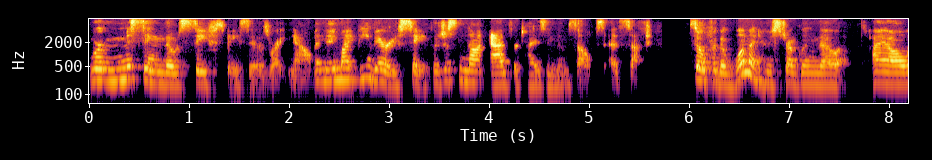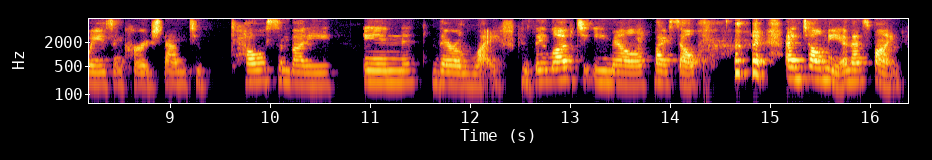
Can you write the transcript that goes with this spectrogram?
We're missing those safe spaces right now, and they might be very safe. They're just not advertising themselves as such. So, for the woman who's struggling, though, I always encourage them to tell somebody in their life because they love to email myself and tell me, and that's fine.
